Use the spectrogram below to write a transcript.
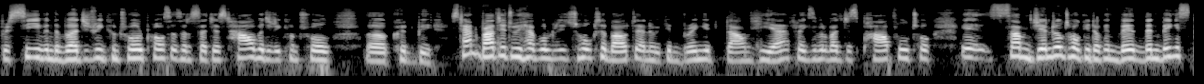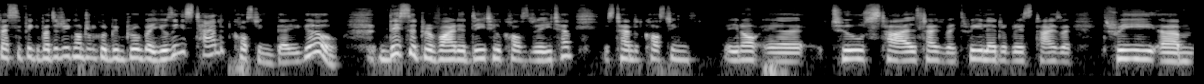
perceive in the budgetary control process and suggest how budgetary control uh, could be. Standard budget we have already talked about and we can bring it down here. Flexible budget is powerful talk. Uh, some general talking talking then being a specific budgetary control could be improved by using standard costing. There you go. This would provide a detailed cost data. Standard costing, you know, uh, two styles times by three leather grades times by three um,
